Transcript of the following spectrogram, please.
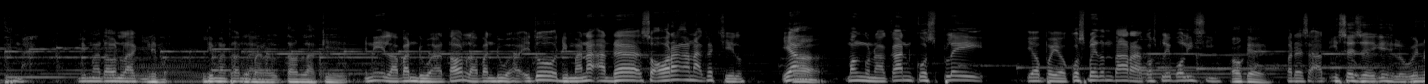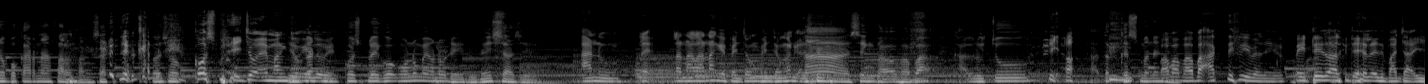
kecil. lima tahun lagi. Lima, Lima tahun lima lagi. tahun lagi. Ini 82 tahun 82 itu di mana ada seorang anak kecil yang Ah. menggunakan cosplay ya apa ya cosplay tentara, cosplay polisi Oke. pada saat itu. Saya iki Halloween apa karnaval bangsat? Ya kan cosplay cok emang Ya cok kan itu. cosplay kok ngono mek ono di Indonesia sih. Anu, lek lanang-lanang ya bencong-bencongan gak sih? Nah, sing bapak-bapak gak lucu, Iya. gak tegas meneh. Bapak-bapak aktif ya berarti. PD soalnya dia lek dipacai.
